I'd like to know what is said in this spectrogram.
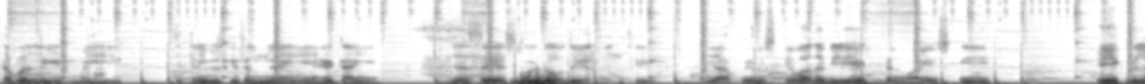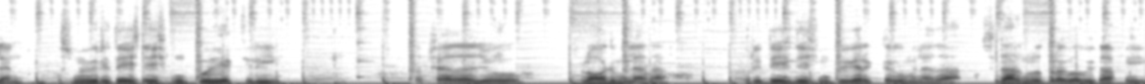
डबल लीड में ही जितनी भी उसकी फ़िल्में आई हैं हिट आई हैं, जैसे student of the year one थी, या फिर उसके बाद अगली हिट फ़िल्म आई उसकी एक विलन उसमें भी रितेश देशमुख को ही एक्चुअली सबसे ज़्यादा जो प्लॉट मिला था रितेश देशमुख के कैरेक्टर को मिला था। सिद्धार्थ मल्होत्रा को भी काफ़ी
